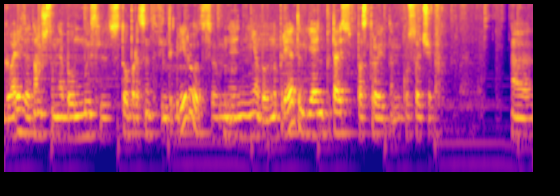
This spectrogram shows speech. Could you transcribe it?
говорить о том, что у меня была мысль 100% интегрироваться, у меня не было. Но при этом я не пытаюсь построить там кусочек э,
